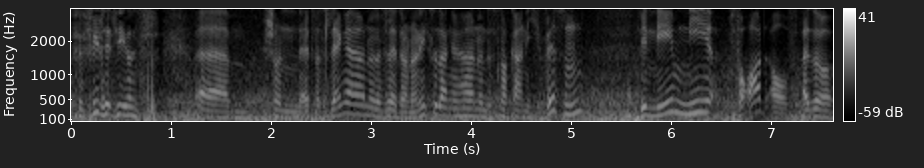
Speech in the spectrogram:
für viele, die uns ähm, schon etwas länger hören oder vielleicht auch noch nicht so lange hören und das noch gar nicht wissen, wir nehmen nie vor Ort auf. Also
